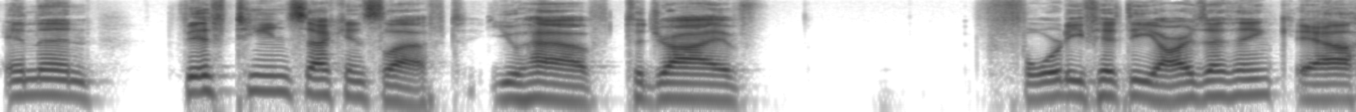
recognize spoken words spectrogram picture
And then 15 seconds left, you have to drive 40, 50 yards, I think yeah,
